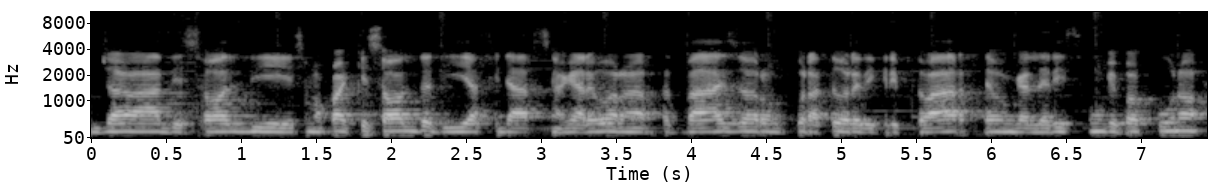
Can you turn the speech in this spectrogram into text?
già dei soldi, insomma qualche soldo, di affidarsi magari ora a un art advisor, un curatore di criptoarte, un gallerista, comunque qualcuno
